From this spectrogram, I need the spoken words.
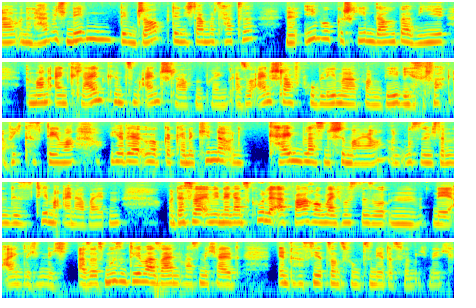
ähm, und dann habe ich neben dem Job, den ich damals hatte, ein E-Book geschrieben darüber, wie man ein Kleinkind zum Einschlafen bringt. Also Einschlafprobleme von Babys war, glaube ich, das Thema. Und ich hatte ja überhaupt gar keine Kinder und keinen blassen Schimmer, ja, und musste mich dann in dieses Thema einarbeiten. Und das war irgendwie eine ganz coole Erfahrung, weil ich wusste so, mh, hm, nee, eigentlich nicht. Also es muss ein Thema sein, was mich halt interessiert, sonst funktioniert das für mich nicht.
